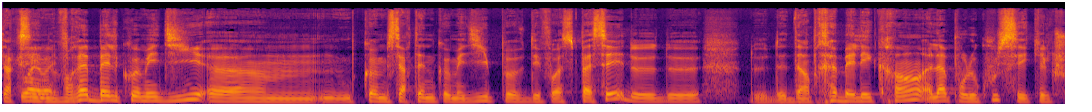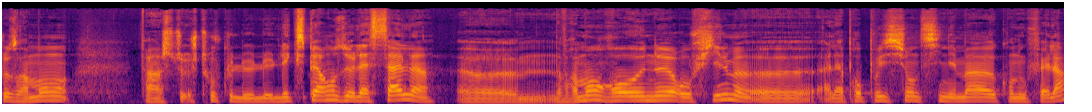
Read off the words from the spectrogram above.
ouais, c'est ouais. une vraie belle comédie, euh, comme certaines comédies peuvent des fois se passer de, de- de- de- d'un très bel écrin. Là, pour le coup, c'est quelque chose vraiment. Enfin, je, je trouve que le- le- l'expérience de la salle euh, vraiment rend honneur au film, euh, à la proposition de cinéma qu'on nous fait là,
